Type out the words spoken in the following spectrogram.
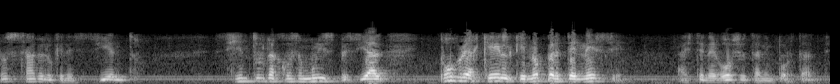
no sabe lo que siento. Siento una cosa muy especial. Pobre aquel que no pertenece a este negocio tan importante.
